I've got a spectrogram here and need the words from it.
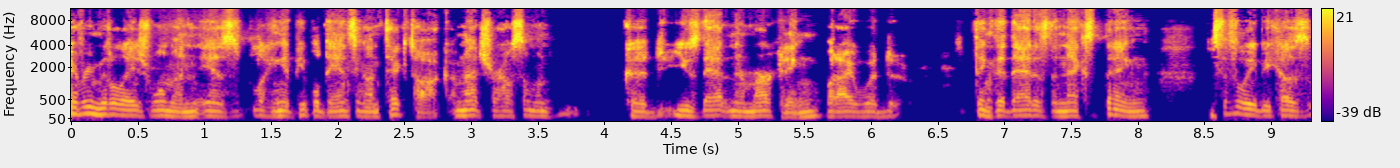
Every middle aged woman is looking at people dancing on TikTok. I'm not sure how someone could use that in their marketing, but I would think that that is the next thing, specifically because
